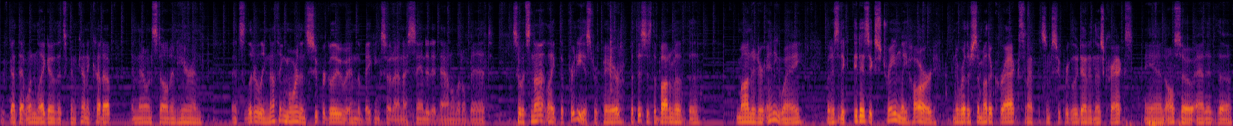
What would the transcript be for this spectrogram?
We've got that one Lego that's been kind of cut up and now installed in here and it's literally nothing more than super glue and the baking soda and I sanded it down a little bit. So it's not like the prettiest repair, but this is the bottom of the monitor anyway. But it is extremely hard. And there were there's some other cracks and I put some super glue down in those cracks. And also added the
